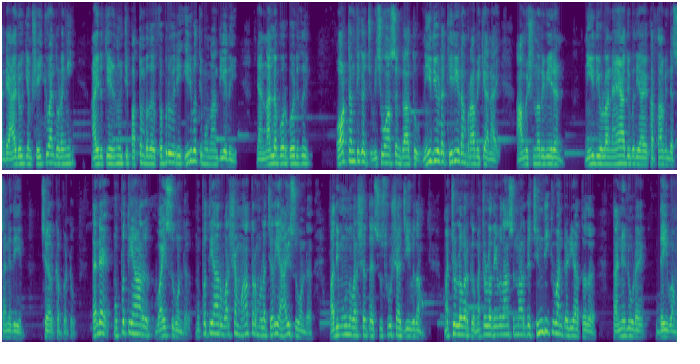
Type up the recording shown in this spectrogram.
തന്റെ ആരോഗ്യം ക്ഷയിക്കുവാൻ തുടങ്ങി. ആയിരത്തി എഴുന്നൂറ്റി പത്തൊമ്പത് ഫെബ്രുവരി ഇരുപത്തിമൂന്നാം തീയതി ഞാൻ നല്ല പോർ പൊരുതി. ഓട്ടം തികച്ചു വിശ്വാസം കാത്തു നീതിയുടെ കിരീടം പ്രാപിക്കാനായി ആ മിഷണറി വീരൻ നീതിയുള്ള ന്യായാധിപതിയായ കർത്താവിന്റെ സന്നിധിയിൽ ചേർക്കപ്പെട്ടു. തന്റെ മുപ്പത്തിയാറ് വയസ്സുകൊണ്ട് മുപ്പത്തിയാറ് വർഷം മാത്രമുള്ള ചെറിയ ആയുസ്സുകൊണ്ട് പതിമൂന്ന് വർഷത്തെ ശുശ്രൂഷ ജീവിതം മറ്റുള്ളവർക്ക് മറ്റുള്ള ദേവദാസന്മാർക്ക് ചിന്തിക്കുവാൻ കഴിയാത്തത് തന്നിലൂടെ ദൈവം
